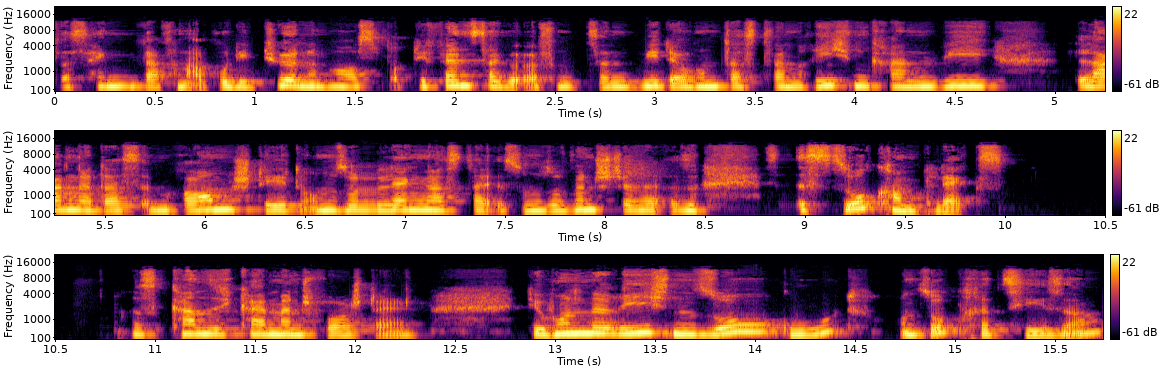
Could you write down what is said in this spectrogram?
das hängt davon ab, wo die Türen im Haus sind, ob die Fenster geöffnet sind, wie der Hund das dann riechen kann, wie lange das im Raum steht, umso länger es da ist, umso windstiller. Also es ist so komplex. Das kann sich kein Mensch vorstellen. Die Hunde riechen so gut und so präzise,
